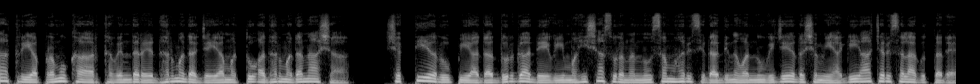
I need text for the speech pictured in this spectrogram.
ನವರಾತ್ರಿಯ ಪ್ರಮುಖ ಅರ್ಥವೆಂದರೆ ಧರ್ಮದ ಜಯ ಮತ್ತು ಅಧರ್ಮದ ನಾಶ. ಶಕ್ತಿಯ ರೂಪಿಯಾದ ದುರ್ಗಾದೇವಿ ಮಹಿಷಾಸುರನನ್ನು ಸಂಹರಿಸಿದ ದಿನವನ್ನು ವಿಜಯದಶಮಿಯಾಗಿ ಆಚರಿಸಲಾಗುತ್ತದೆ.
